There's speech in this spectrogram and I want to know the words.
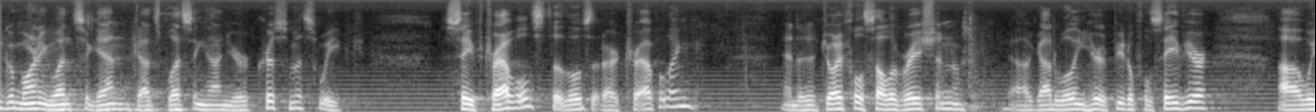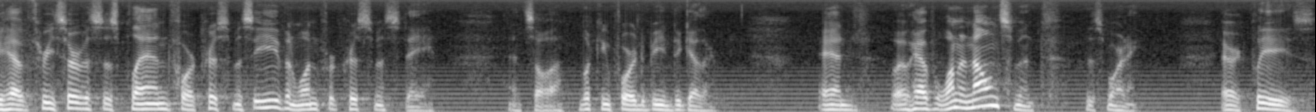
And good morning once again. God's blessing on your Christmas week. Safe travels to those that are traveling, and a joyful celebration, uh, God willing, here at Beautiful Savior. Uh, we have three services planned for Christmas Eve and one for Christmas Day. And so, uh, looking forward to being together. And we have one announcement this morning. Eric, please.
